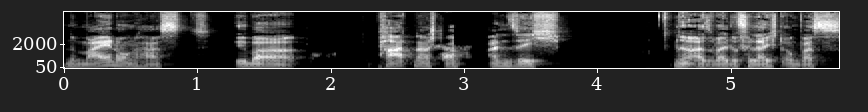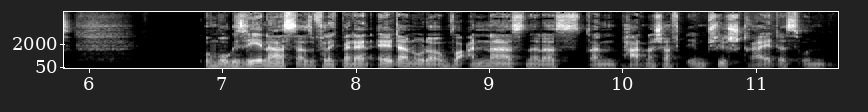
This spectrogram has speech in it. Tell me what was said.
eine Meinung hast über Partnerschaft an sich, Ne, also weil du vielleicht irgendwas irgendwo gesehen hast, also vielleicht bei deinen Eltern oder irgendwo anders, ne, dass dann Partnerschaft eben viel Streit ist und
